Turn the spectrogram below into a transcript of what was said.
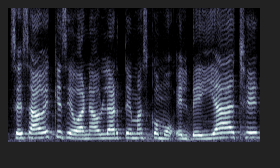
Se sabe que se van a hablar temas como el VIH,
